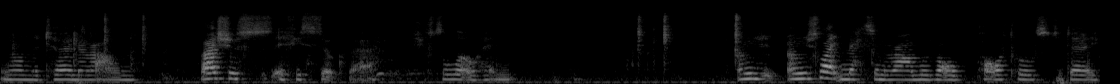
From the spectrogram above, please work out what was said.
and you want to turn around. That's just if you're stuck there. Just a little hint. I'm just, I'm just like messing around with all the portals today.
